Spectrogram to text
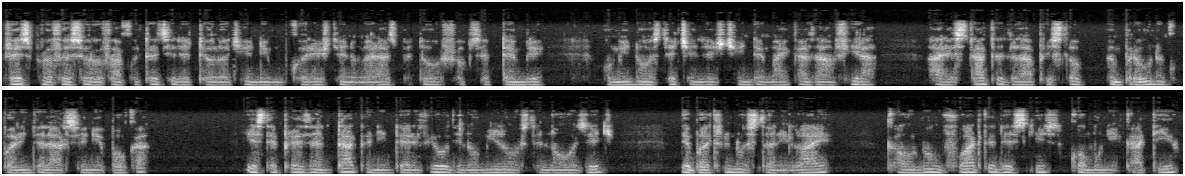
vezi profesorul Facultății de Teologie din București, enumerați pe 28 septembrie 1955 de Maica Zanfira, arestată de la Prislop împreună cu părintele Arsenie Boca, este prezentat în interviul din 1990 de bătrânul Stăniloae ca un om foarte deschis, comunicativ,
